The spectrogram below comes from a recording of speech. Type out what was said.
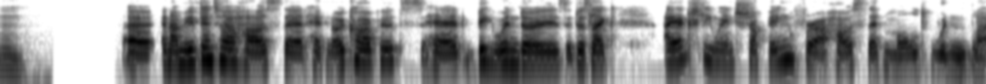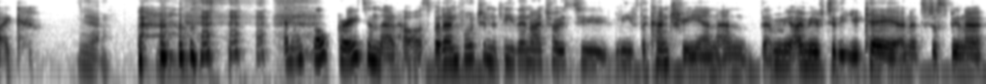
Mm. Uh, and I moved into a house that had no carpets, had big windows. It was like I actually went shopping for a house that mold wouldn't like. Yeah. and I felt great in that house. But unfortunately, then I chose to leave the country and and I moved to the UK, and it's just been a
